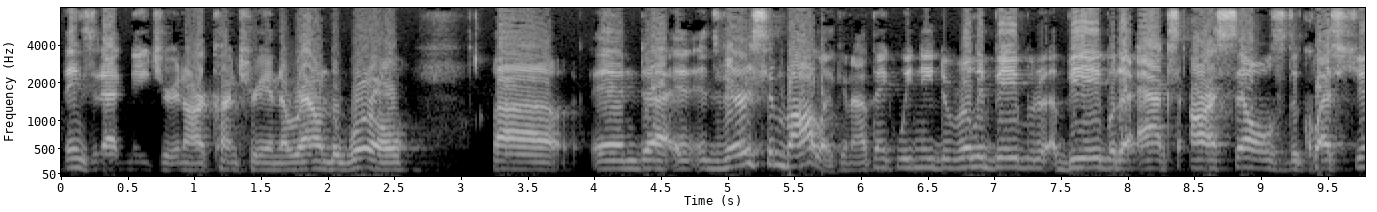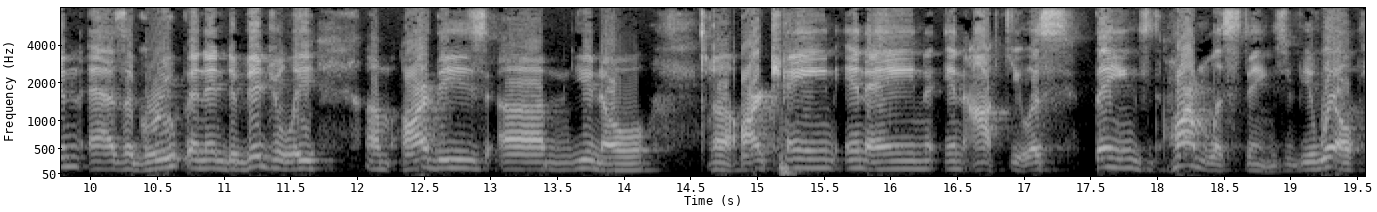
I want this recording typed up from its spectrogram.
things of that nature in our country and around the world uh, and uh, it's very symbolic. And I think we need to really be able to be able to ask ourselves the question as a group and individually: um, Are these, um, you know, uh, arcane, inane, innocuous things, harmless things, if you will,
